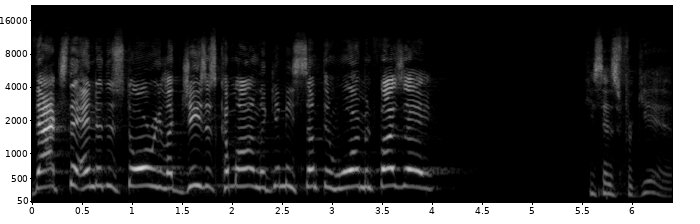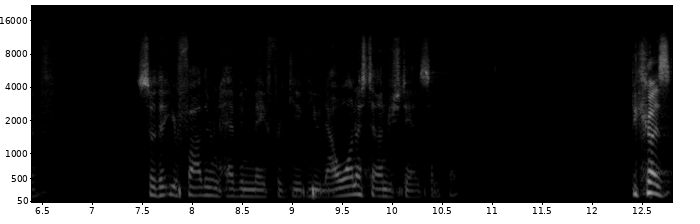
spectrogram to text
That's the end of the story. Like, Jesus, come on, like, give me something warm and fuzzy. He says, Forgive so that your Father in heaven may forgive you. Now, I want us to understand something. Because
